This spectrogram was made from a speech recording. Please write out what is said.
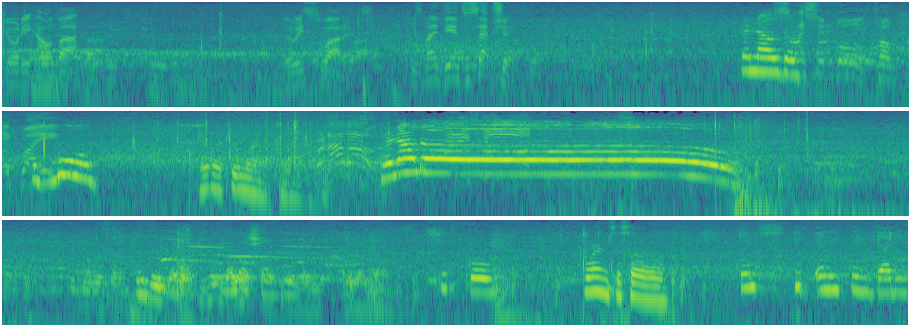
Jordi Alba. Luis Suarez. He's made the interception. Ronaldo. Ball from The Higuain. ball. I got too. Ronaldo. Ronaldo! Let's go. Why is this a... Don't skip anything, Daddy.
